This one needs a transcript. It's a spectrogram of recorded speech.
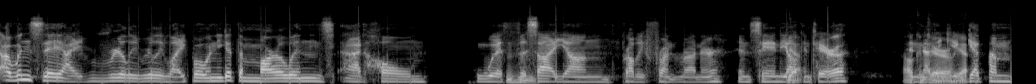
I wouldn't say I really, really like, but when you get the Marlins at home with the Mhm. Cy Young, probably front runner, and Sandy Yeah. Alcantara, and I think you yeah. get them,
